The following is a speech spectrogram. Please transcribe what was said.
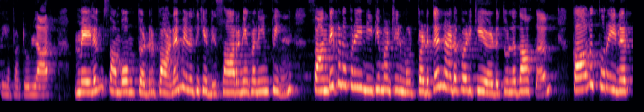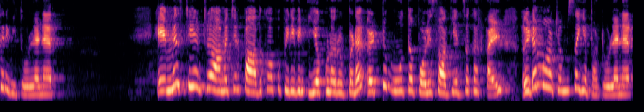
செய்யப்பட்டுள்ளார். மேலும் சம்பவம் தொடர்பான மேலதிக விசாரணைகளின் பின் சந்தேக நபரை நீதிமன்றில் முற்படுத்த நடவடிக்கை எடுத்துள்ளதாக காவல்துறையினர் தெரிவித்துள்ளனர். எம்எஸ்டி என்ற அமைச்சர் பாதுகாப்பு பிரிவின் இயக்குனர் உட்பட எட்டு மூத்த போலீஸ் அத்தியட்சகர்கள் இடமாற்றம் செய்யப்பட்டுள்ளனர்.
